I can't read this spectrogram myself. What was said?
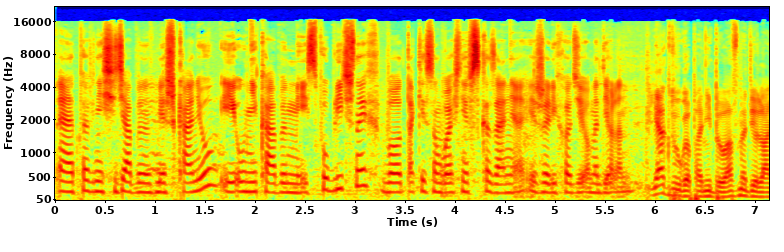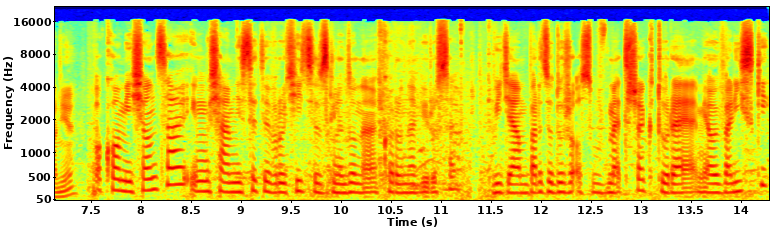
E, Pewnie siedziałabym w mieszkaniu i unikałabym miejsc publicznych, bo takie są właśnie wskazania, jeżeli chodzi o Mediolan. Jak długo pani była w Mediolanie? Około miesiąca i musiałam niestety wrócić ze względu na koronawirusa. Widziałam bardzo dużo osób w metrze, które miały walizki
